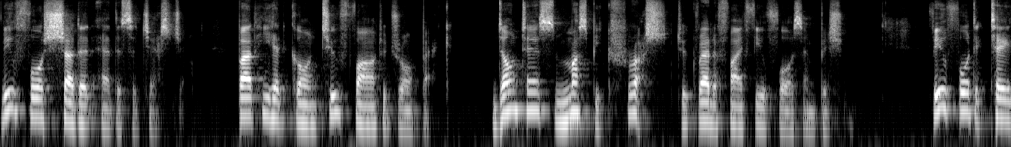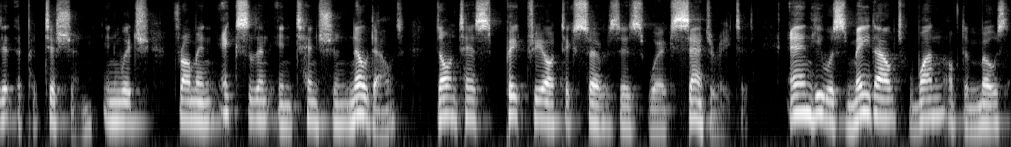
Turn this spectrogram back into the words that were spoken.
Villefort shuddered at the suggestion, but he had gone too far to draw back. Dantès must be crushed to gratify Villefort's ambition. Villefort dictated a petition in which, from an excellent intention, no doubt, Dantès' patriotic services were exaggerated, and he was made out one of the most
